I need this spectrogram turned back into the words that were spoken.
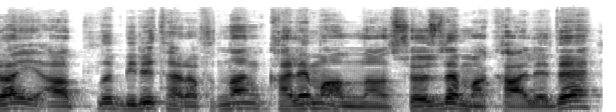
Ray adlı biri tarafından kaleme alınan sözde makalede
